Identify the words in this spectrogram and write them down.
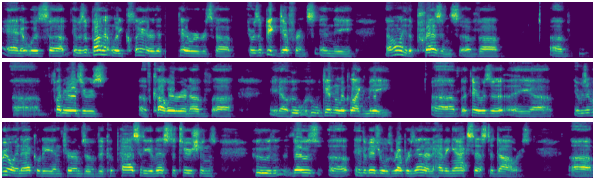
and it was uh, it was abundantly clear that there was uh, there was a big difference in the not only the presence of uh, of uh, fundraisers of color and of uh, you know who who didn't look like me, uh, but there was a, a there was a real inequity in terms of the capacity of institutions who those uh, individuals represented having access to dollars. Uh,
